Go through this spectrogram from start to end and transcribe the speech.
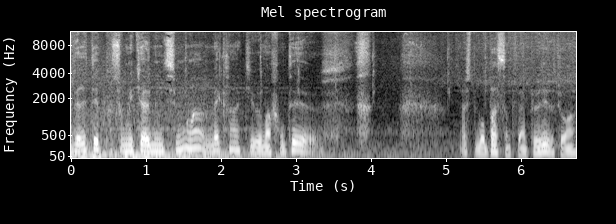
vérité, sur Michael Ben Simon, là, le mec là, qui veut m'affronter, euh... je te vois pas, ça me fait un peu rire, tu vois.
